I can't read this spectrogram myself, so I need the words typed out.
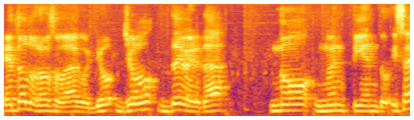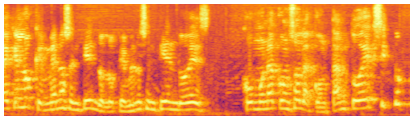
Es doloroso, Dago. Yo yo de verdad no no entiendo. ¿Y sabe qué es lo que menos entiendo? Lo que menos entiendo es cómo una consola con tanto éxito,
